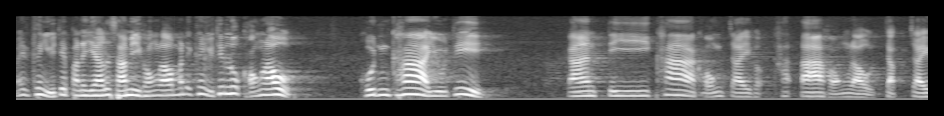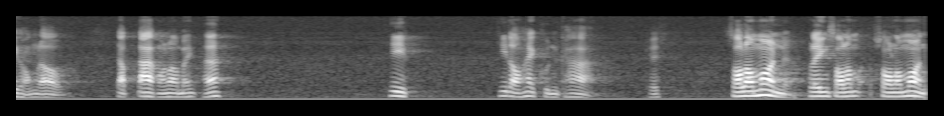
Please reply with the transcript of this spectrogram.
ไม่ได้ขึ้นอยู่ที่ภรรยาหรือสามีของเรา ไม่ได้ขึ้นอยู่ที่ลูกของเรา คุณค่าอยู่ที่การตีค่าของใจตาของเรา จับใจของเรา จับตาของเราไหมฮะที่ที่เราให้คุณค่าโซโลมอนเพลงโซโลโซโลมอน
